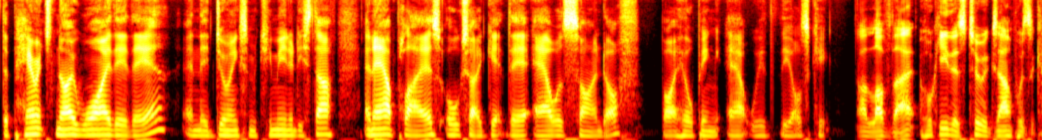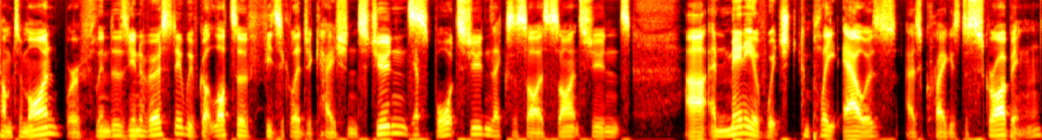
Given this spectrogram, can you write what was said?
the parents know why they're there, and they're doing some community stuff. And our players also get their hours signed off by helping out with the Auskick. I love that. Hooky, there's two examples that come to mind. We're at Flinders University. We've got lots of physical education students, sports students, exercise science students, uh, and many of which complete hours, as Craig is describing.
